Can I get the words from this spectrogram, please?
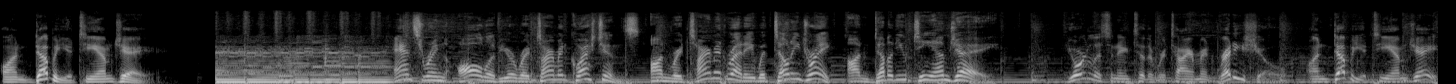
on WTMJ answering all of your retirement questions on Retirement Ready with Tony Drake on WTMJ. You're listening to the Retirement Ready Show on WTMJ.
